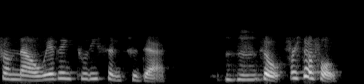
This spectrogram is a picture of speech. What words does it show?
from now, we're going to listen to that. Mhm. So, first of all,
